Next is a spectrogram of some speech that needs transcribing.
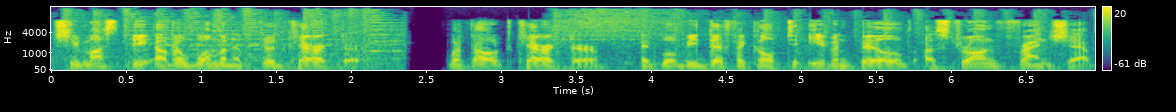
She must be of a woman of good character. Without character, it will be difficult to even build a strong friendship.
